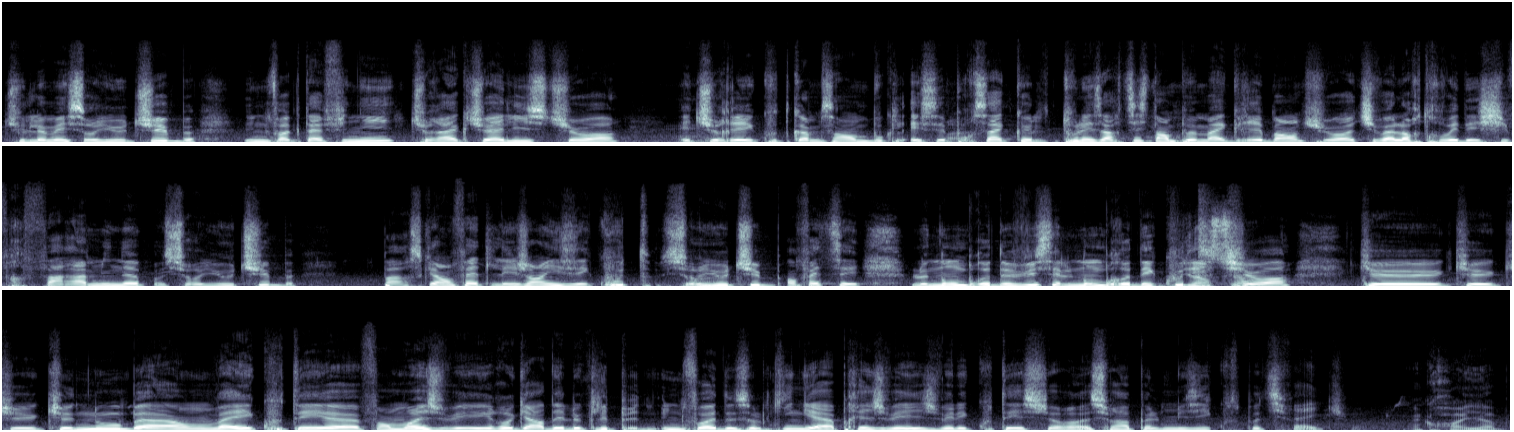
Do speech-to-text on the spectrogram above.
tu le mets sur YouTube. Une fois que tu as fini, tu réactualises, tu vois. Et tu réécoutes comme ça en boucle. Et c'est pour ça que tous les artistes un peu maghrébins, tu vois, tu vas leur trouver des chiffres faramineux sur YouTube. Parce qu'en fait, les gens, ils écoutent sur YouTube. En fait, c'est le nombre de vues, c'est le nombre d'écoutes, tu sûr. vois. Que, que, que, que nous, bah, on va écouter. euh, Enfin, moi, je vais regarder le clip une fois de Soul King et après, je vais, je vais l'écouter sur, euh, sur Apple Music ou Spotify, tu vois. Incroyable.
